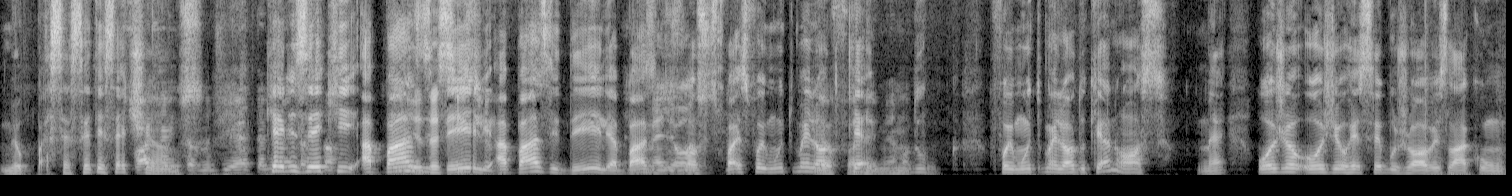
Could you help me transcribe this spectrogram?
Meu pai, 67 anos. Ajeitando dieta Quer dizer que a base exercício, dele, né? a base dele, a base dos melhor, nossos né? pais foi muito melhor Eu do que, a do- foi muito melhor do que a nossa, né? Hoje, eu- hoje eu recebo jovens lá com,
